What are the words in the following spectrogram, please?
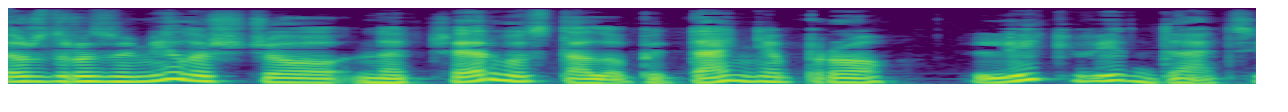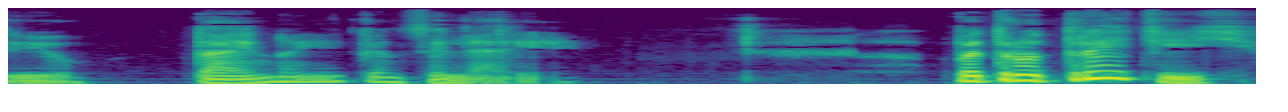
Тож зрозуміло, що на чергу стало питання про ліквідацію тайної канцелярії. Петро III,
